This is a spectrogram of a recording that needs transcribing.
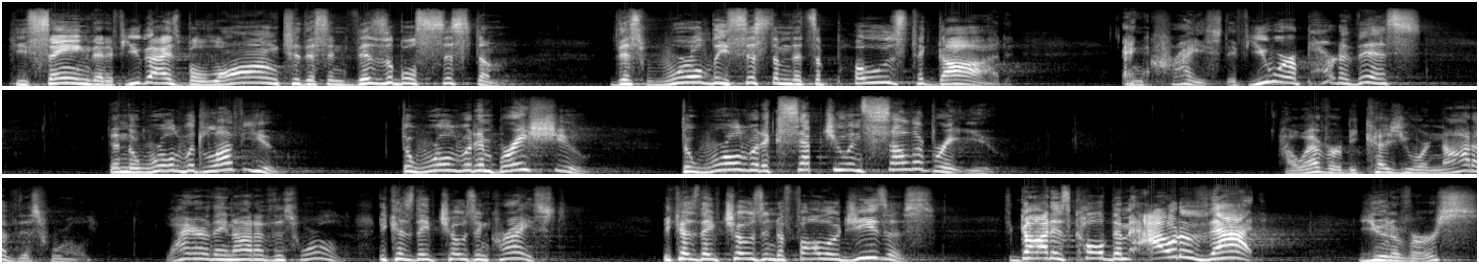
He's saying that if you guys belong to this invisible system, this worldly system that's opposed to God and Christ, if you were a part of this, then the world would love you. The world would embrace you. The world would accept you and celebrate you. However, because you are not of this world, why are they not of this world? Because they've chosen Christ, because they've chosen to follow Jesus. God has called them out of that universe,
